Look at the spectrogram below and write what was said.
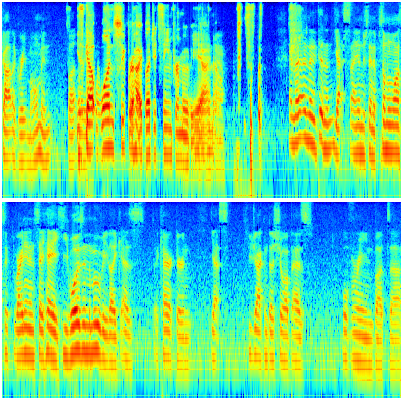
got a great moment, but He's like, got one super high budget scene per movie. Yeah, I know. And then, and, then, and yes, I understand if someone wants to write in and say, "Hey, he was in the movie, like as a character," and yes, Hugh Jackman does show up as Wolverine, but uh,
